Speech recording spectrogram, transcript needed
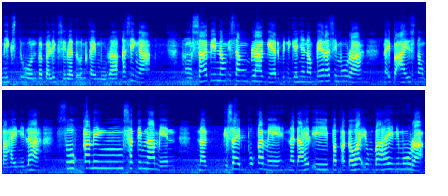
mix doon, babalik sila doon kay Mura. Kasi nga, ang sabi ng isang vlogger, binigyan niya ng pera si Mura na ipaayos ng bahay nila. So, kaming sa team namin, nag-decide po kami na dahil ipapagawa yung bahay ni Mura,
